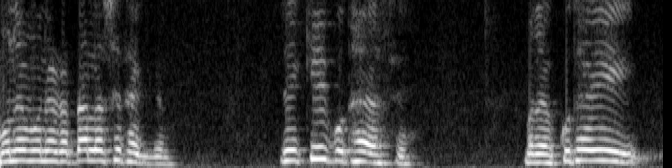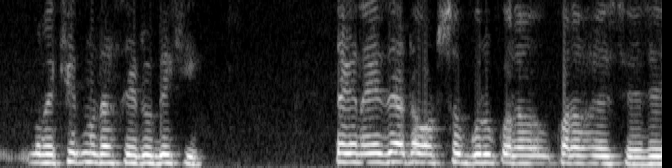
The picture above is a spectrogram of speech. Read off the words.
মনে মনে একটা তালাশে থাকবেন যে কে কোথায় আছে। মানে কোথায় মানে খেদমত আছে একটু দেখি। দেখেন এই যে একটা হোয়াটসঅ্যাপ গ্রুপ করা করা হয়েছে যে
